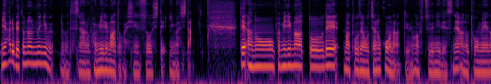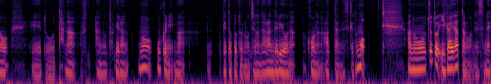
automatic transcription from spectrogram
やはりベトナムにもですねあのファミリーマートが進出をしていました。であのファミリーマートで、まあ、当然お茶のコーナーっていうのが普通にですねあの透明の、えーと、棚あの扉の奥に、まあ、ペットボトルのお茶が並んでるようなコーナーがあったんですけどもあのちょっと意外だったのがですね、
